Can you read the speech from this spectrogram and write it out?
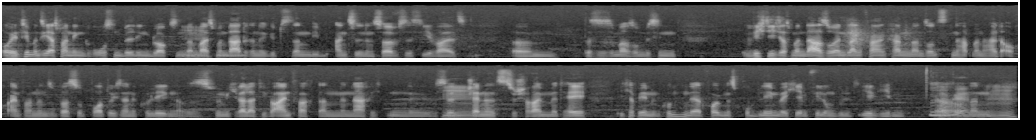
orientiert man sich erstmal an den großen Building Blocks und dann mhm. weiß man, da drin gibt es dann die einzelnen Services jeweils. Ähm, das ist immer so ein bisschen wichtig, dass man da so entlangfahren kann. Und ansonsten hat man halt auch einfach einen super Support durch seine Kollegen. Also es ist für mich relativ einfach, dann Nachrichten, gewisse mhm. Channels zu schreiben mit, hey, ich habe hier einen Kunden, der hat folgendes Problem, welche Empfehlung würdet ihr geben? Mhm. Ja, und dann mhm.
